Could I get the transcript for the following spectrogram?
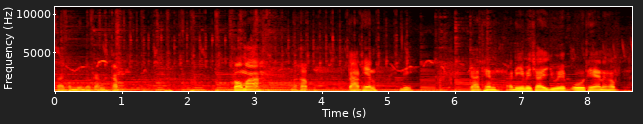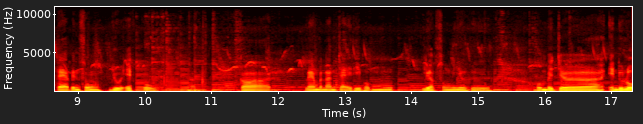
ใต้คอมเมนต์แล้วกันนะครับ ต่อมานะครับ กาแทนนี่ กาแทน อันนี้ไม่ใช่ UFO แท้นะครับ แต่เป็นทรง UFO นะครับ ก็แรงบันดาลใจที่ผมเลือกทรงนี้ก็คือ ผมไปเจอ Enduro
